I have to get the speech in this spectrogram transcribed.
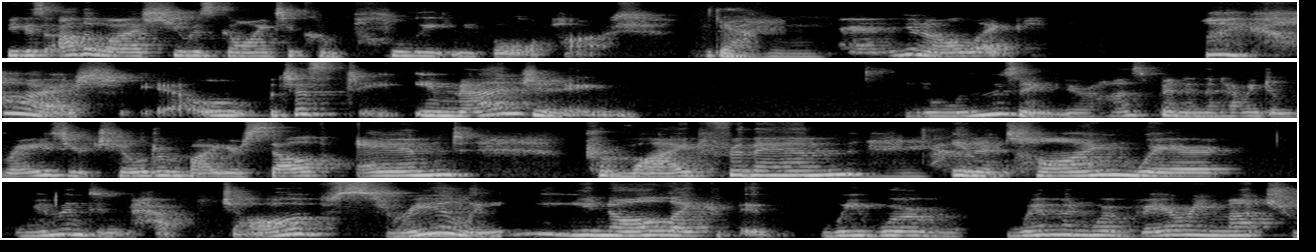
because otherwise she was going to completely fall apart Yeah. Mhm. and you know like my gosh you know, just imagining losing your husband and then having to raise your children by yourself and provide for them mm-hmm. in a time where women didn't have jobs mm-hmm. really you know like we were women were very much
